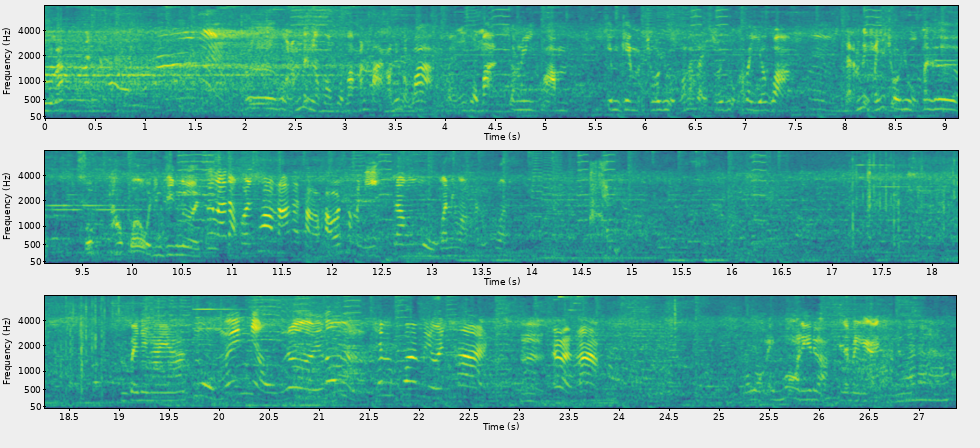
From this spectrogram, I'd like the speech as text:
ดีปะคือของน้ำหนึ่งกับของผมอะมันต่างกันที่แบบว่าของผมอะจะมีความเค็มๆแบบโชยุเพราะมันใส่โชยุเข้าไปเยอะกว่า อืม แต่น้ำหนึ่งไม่ใช่โชยุมันคือซุปทัฟเฟิลจริงๆเลย ซึ่งแล้วแต่คนชอบนะแต่สำหรับเขาว่าชอบอันนี้ลองหมูกันดีกว่าค่ะทุกคนมันเป็นยังไงฮะหมูไม่เหนียวเลยนุ่มเข้มข้นมีรสชาติอืมอร่อยมากเราลองไอ้หม้อนี้ดีกว่าจะเป็นยังไงเนื้อนะอุ้ยห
